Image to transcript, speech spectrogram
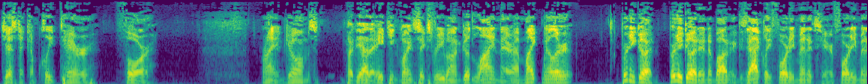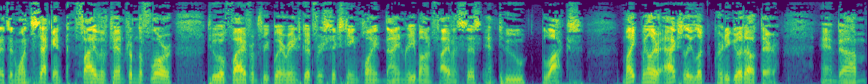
just a complete terror for Ryan Gomes. But yeah, the 18.6 rebound, good line there. And Mike Miller, pretty good, pretty good in about exactly 40 minutes here. 40 minutes and one second. Five of 10 from the floor. Two of five from three point range, good for 16.9 rebound, five assists, and two blocks. Mike Miller actually looked pretty good out there. And, um,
